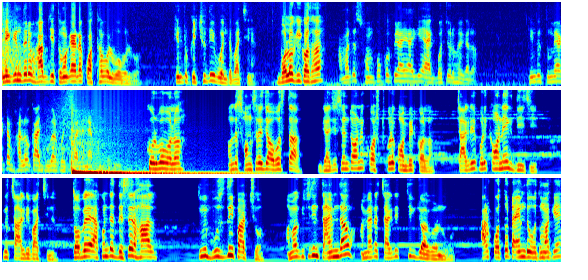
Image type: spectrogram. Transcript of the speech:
অনেকদিন ধরে ভাবছি তোমাকে একটা কথা বলব বলব। কিন্তু কিছুতেই বলতে পারছি না। বলো কি কথা? আমাদের সম্পর্ক প্রায় আগে এক বছর হয়ে গেল। কিন্তু তুমি একটা ভালো কাজ জোগাড় করতে পারলে না এখনও পর্যন্ত। করব বলো। আমাদের সংসারের যে অবস্থা গ্র্যাজুয়েশনটা অনেক কষ্ট করে কমপ্লিট করলাম। চাকরির পরীক্ষা অনেক দিয়েছি কিন্তু চাকরি পাচ্ছি না। তবে এখন যে দেশের হাল তুমি বুঝতেই পারছ। আমাকে কিছুদিন টাইম দাও আমি একটা চাকরি ঠিক জোগাড় করে নেব। আর কত টাইম দেবো তোমাকে?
